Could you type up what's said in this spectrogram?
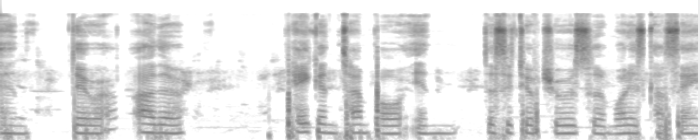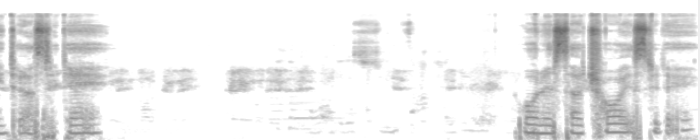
and there were other pagan temple in the city of Jerusalem. What is God saying to us today? What is our choice today?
